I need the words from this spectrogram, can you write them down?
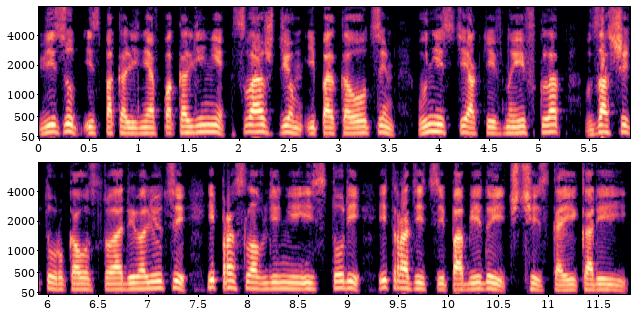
везут из поколения в поколение с вождем и полководцем внести активный вклад в защиту руководства революции и прославление истории и традиций победы Чеченской Кореи.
